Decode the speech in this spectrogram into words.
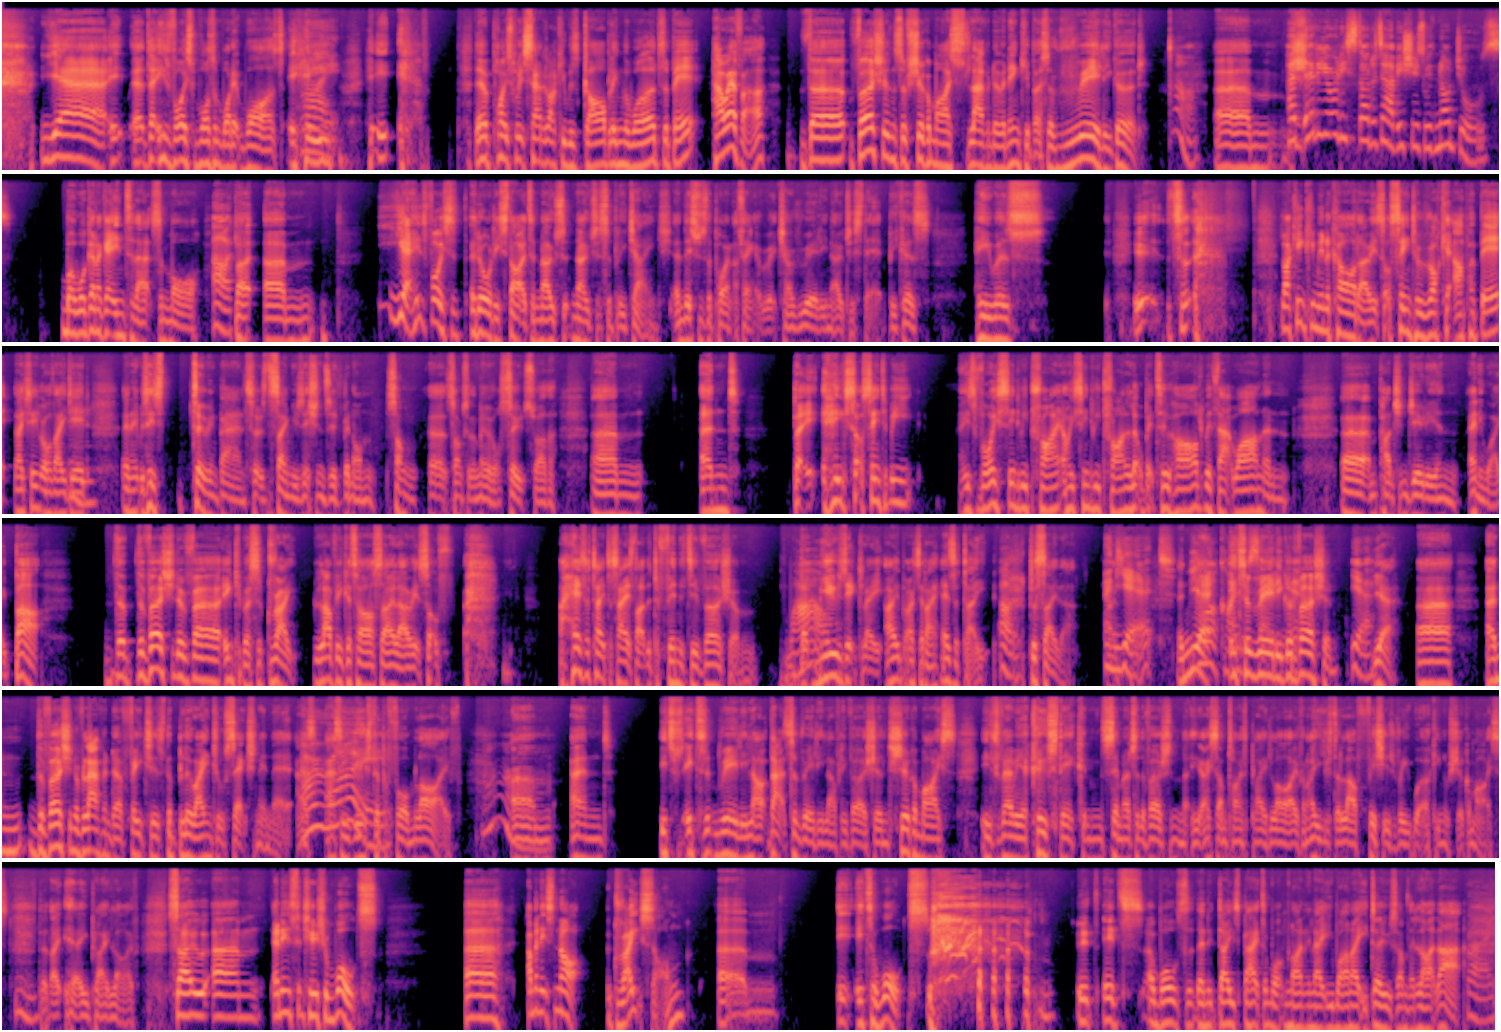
Yeah, it, uh, that his voice wasn't what it was. He, Right. he, there were points which sounded like he was garbling the words a bit. However, the versions of Sugar Mice, Lavender, and Incubus are really good. Oh. Um, Had, had he already started to have issues with nodules? well, we're going to get into that some more. Oh, okay. But um, yeah, his voice had- already started to notice, noticeably change, and this was the point I think at which I really noticed it because he was. It's, like Incommunicado, it sort of seemed to rock it up a bit. They seemed, or they did, and it was his touring band, so it was the same musicians who'd been on song uh, songs of the mirror or suits rather, um, and but it, he sort of seemed to be his voice seemed to be trying. Oh, he seemed to be trying a little bit too hard with that one, and uh, and Punch and Judy, and anyway, but the the version of uh, Incubus is great, lovely guitar solo. It's sort of I hesitate to say it's like the definitive version, Wow. but musically, I, I said I hesitate Oh. to say that, And yet, and yet it's a really good it. version. Yeah. Yeah. Uh, and the version of Lavender features the Blue Angel section in there as, Oh, as he used to perform live. Ah. Um, and it's it's really lo- that's a really lovely version. Sugar Mice is very acoustic and similar to the version that I sometimes played live. And I used to love Fish's reworking of Sugar Mice that they, he played live. So um, an institution waltz. Uh, I mean, it's not a great song. Um, it, it's a waltz. it, it's a waltz that then it dates back to what 1981, 82, something like that. Right.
